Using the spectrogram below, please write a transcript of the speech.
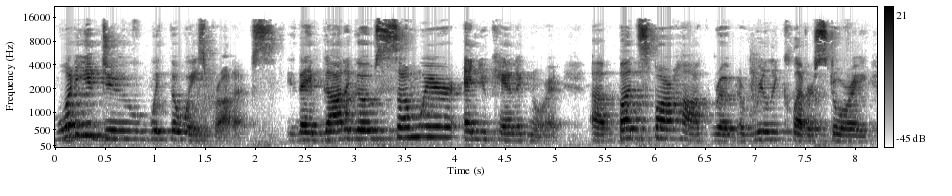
what do you do with the waste products? They've got to go somewhere and you can't ignore it. Uh, Bud Sparhawk wrote a really clever story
